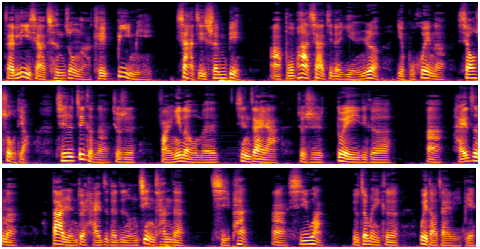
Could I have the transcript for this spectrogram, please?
在立夏称重啊，可以避免夏季生病。啊，不怕夏季的炎热，也不会呢消瘦掉。其实这个呢，就是反映了我们现在呀，就是对这个啊孩子们、大人对孩子的这种健康的期盼啊，希望有这么一个味道在里边。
